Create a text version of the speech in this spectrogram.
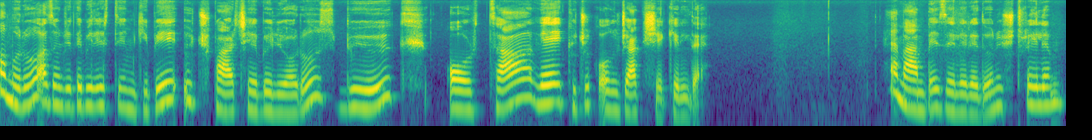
Hamuru az önce de belirttiğim gibi 3 parçaya bölüyoruz. Büyük, orta ve küçük olacak şekilde. Hemen bezelere dönüştürelim.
